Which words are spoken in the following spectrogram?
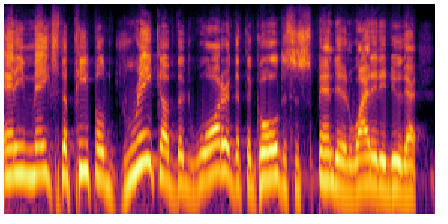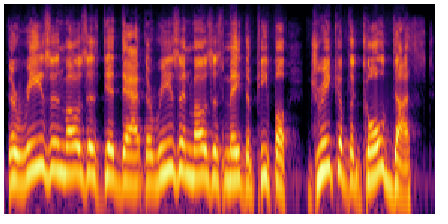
and he makes the people drink of the water that the gold is suspended. And why did he do that? The reason Moses did that, the reason Moses made the people drink of the gold dust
